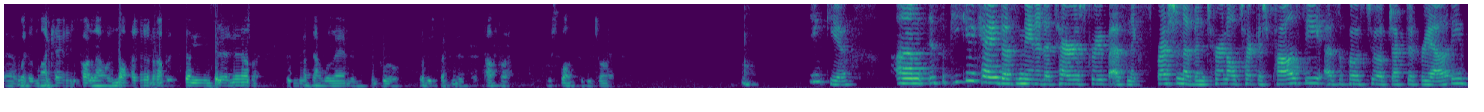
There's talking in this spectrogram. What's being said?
Uh, whether my case is part of that or not, I don't know, but certainly in Syria and elsewhere, that will end and will, he'll be facing a, a tougher response if he tries. Thank you. Um, is the PKK designated a terrorist group as an expression of internal Turkish policy as opposed to objective reality?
